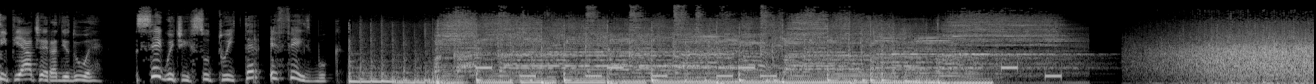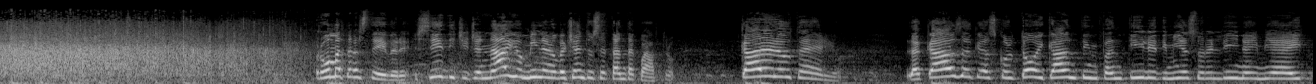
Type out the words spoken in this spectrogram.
Ti piace Radio 2? Seguici su Twitter e Facebook. Roma Trastevere, 16 gennaio 1974. Caro Eleuterio, la casa che ascoltò i canti infantili di mia sorellina e i miei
